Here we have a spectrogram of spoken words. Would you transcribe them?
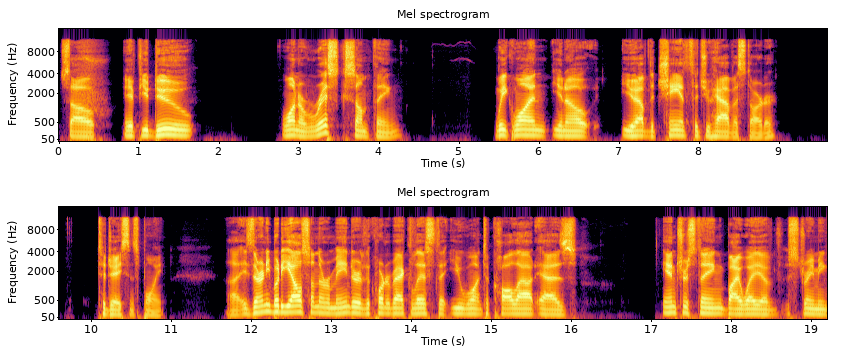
So if you do want to risk something, week one, you know, you have the chance that you have a starter, to Jason's point. Uh, is there anybody else on the remainder of the quarterback list that you want to call out as interesting by way of streaming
